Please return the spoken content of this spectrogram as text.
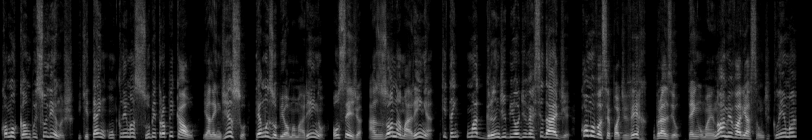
como Campos Sulinos e que tem um clima subtropical. E, além disso, temos o bioma marinho, ou seja, a zona marinha, que tem uma grande biodiversidade. Como você pode ver, o Brasil tem uma enorme variação de clima,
